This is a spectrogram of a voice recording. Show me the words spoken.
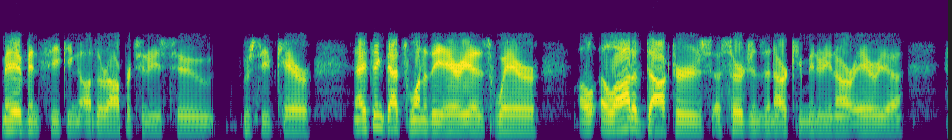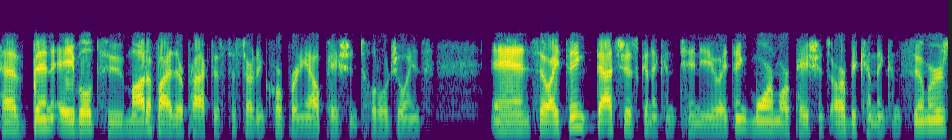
may have been seeking other opportunities to receive care. And I think that's one of the areas where a, a lot of doctors, uh, surgeons in our community, in our area, have been able to modify their practice to start incorporating outpatient total joints. And so I think that's just going to continue. I think more and more patients are becoming consumers.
